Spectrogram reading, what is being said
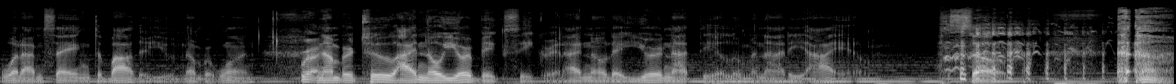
what I'm saying to bother you. Number one. Right. Number two, I know your big secret. I know that you're not the Illuminati. I am. So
